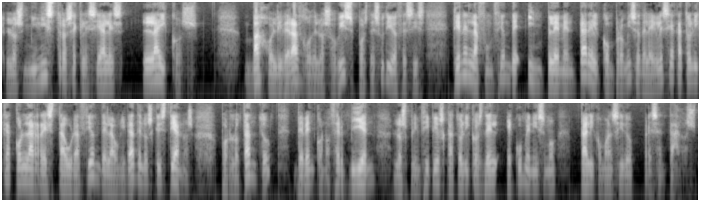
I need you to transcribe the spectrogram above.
los ministros eclesiales laicos, bajo el liderazgo de los obispos de su diócesis, tienen la función de implementar el compromiso de la Iglesia católica con la restauración de la unidad de los cristianos. Por lo tanto, deben conocer bien los principios católicos del ecumenismo tal y como han sido presentados.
